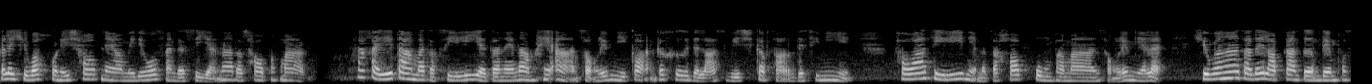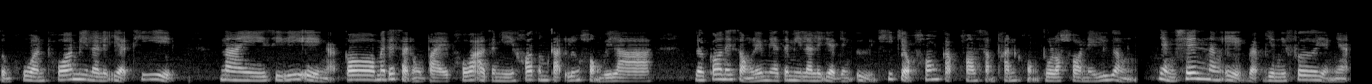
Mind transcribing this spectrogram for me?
ก็เลยคิดว่าคนที่ชอบแนว medieval fantasy น่าจะชอบมาก ๆ ถ้าใครที่ตามมาจากซีรีส์จะแนะนำให้อ่านสองเล่มนี้ก่อนก็คือ The Last Wish กับ Sound of Destiny เพราะว่าซีรีส์เนี่ยมันจะครอบคลุมประมาณสองเล่มนี้แหละ คิดว่าน่าจะได้รับการเติมเต็มพอสมควร เพราะว่ามีรายละเอียดที่ ในซีรีส์เองอะก็ไม่ได้ใส่ลงไป เพราะว่าอาจจะมีข้อจำกัดเรื่องของเวลา แล้วก็ในสองเล่มนี้จะมีรายละเอียดอย่างอื่น ที่เกี่ยวข้องกับความสัมพันธ์ของตัวละครในเรื่อง อย่างเช่นนางเอกแบบเยนนิเฟอร์อย่างเงี้ย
